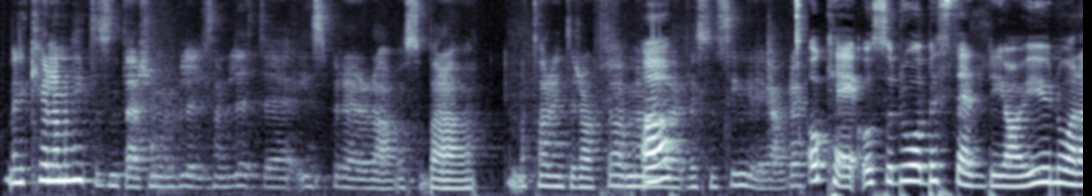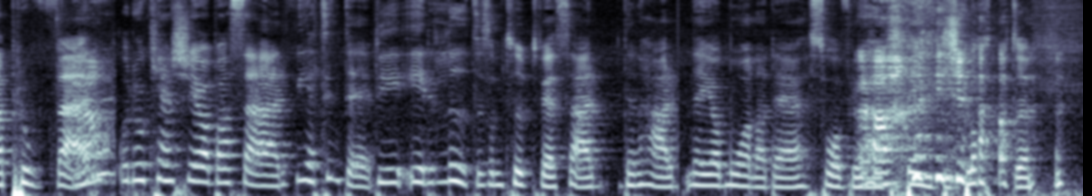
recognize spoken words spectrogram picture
men det är kul när man hittar sånt där som man blir liksom lite inspirerad av och så bara, man tar det inte rakt av men Ja. man gör liksom sin grej av det. Okej, och så då beställde jag ju några prover Ja. och då kanske jag bara så här, vet inte, det är det lite som typ vet så här, den här när jag målade sovrummet Ja. babyblått.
